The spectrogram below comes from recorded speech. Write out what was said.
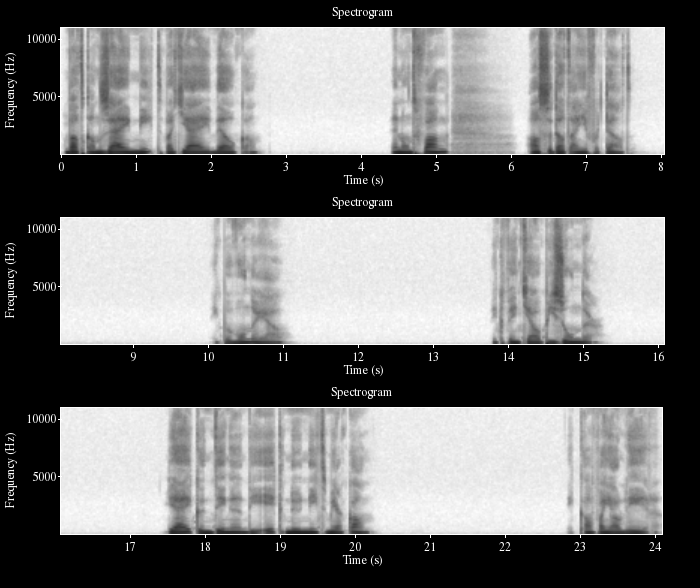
Wat kan zij niet wat jij wel kan? en ontvang als ze dat aan je vertelt. Ik bewonder jou. Ik vind jou bijzonder. Jij kunt dingen die ik nu niet meer kan. Ik kan van jou leren.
